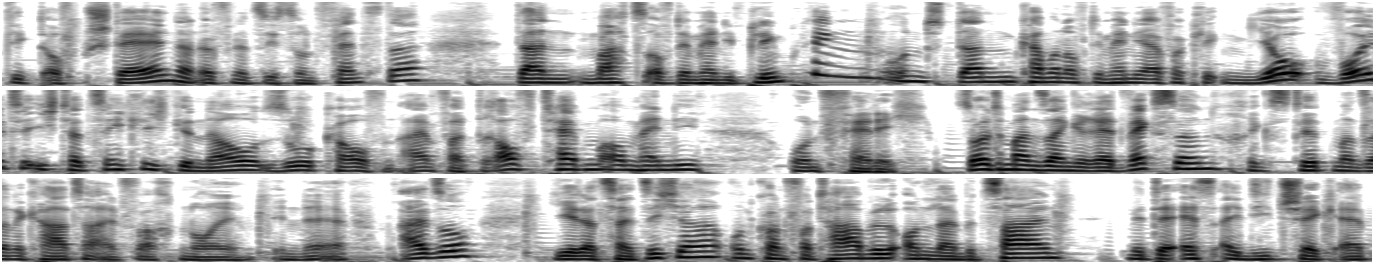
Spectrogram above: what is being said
klickt auf Bestellen, dann öffnet sich so ein Fenster, dann macht es auf dem Handy pling pling und dann kann man auf dem Handy einfach klicken, yo, wollte ich tatsächlich genau so kaufen. Einfach drauf tappen auf dem Handy und fertig. Sollte man sein Gerät wechseln, registriert man seine Karte einfach neu in der App. Also jederzeit sicher und komfortabel online bezahlen. Mit der SID-Check-App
